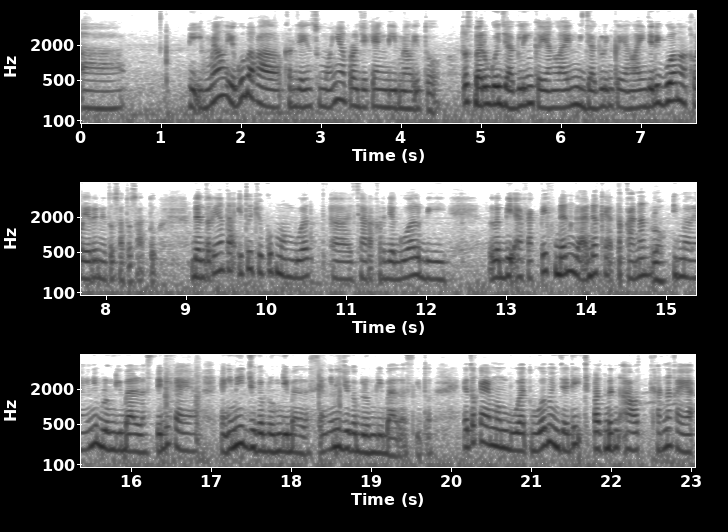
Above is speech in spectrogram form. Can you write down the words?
uh, di email ya gue bakal kerjain semuanya project yang di email itu. Terus baru gue juggling ke yang lain juggling ke yang lain. Jadi gue ngeklirin itu satu-satu dan ternyata itu cukup membuat uh, cara kerja gue lebih lebih efektif dan gak ada kayak tekanan loh email yang ini belum dibalas jadi kayak yang ini juga belum dibalas yang ini juga belum dibalas gitu. Itu kayak membuat gue menjadi cepat burn out karena kayak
